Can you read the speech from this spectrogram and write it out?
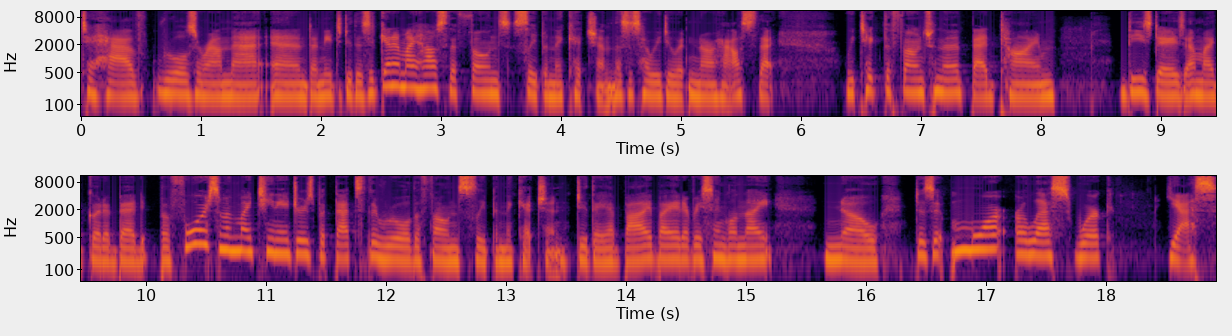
to have rules around that. And I need to do this again in my house. The phones sleep in the kitchen. This is how we do it in our house that we take the phones from them at bedtime. These days, I might go to bed before some of my teenagers, but that's the rule. The phones sleep in the kitchen. Do they abide by it every single night? No. Does it more or less work? Yes.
